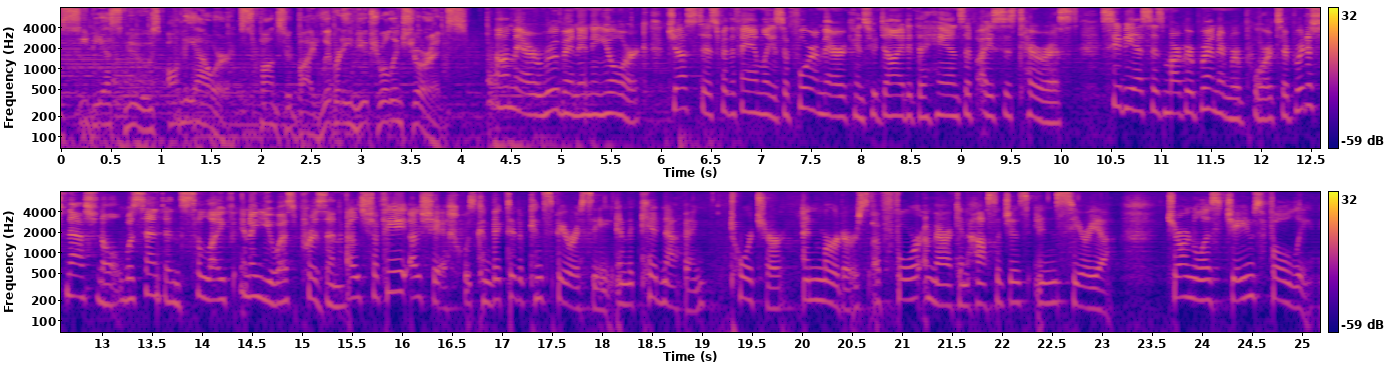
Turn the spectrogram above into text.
This is CBS News on the Hour, sponsored by Liberty Mutual Insurance. I'm Mayor Rubin in New York. Justice for the families of four Americans who died at the hands of ISIS terrorists. CBS's Margaret Brennan reports a British national was sentenced to life in a U.S. prison. El Shafee Elsheikh was convicted of conspiracy in the kidnapping, torture, and murders of four American hostages in Syria. Journalist James Foley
